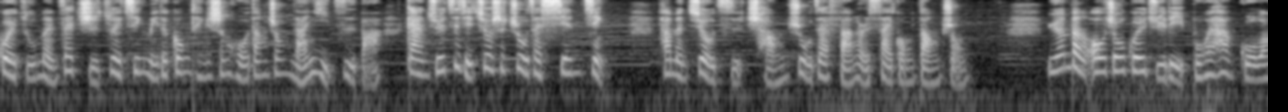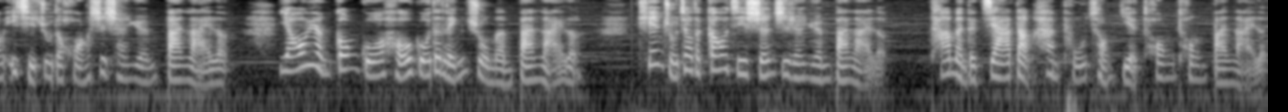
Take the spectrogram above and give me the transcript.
贵族们在纸醉金迷的宫廷生活当中难以自拔，感觉自己就是住在仙境。他们就此常住在凡尔赛宫当中。原本欧洲规矩里不会和国王一起住的皇室成员搬来了，遥远公国侯国的领主们搬来了，天主教的高级神职人员搬来了，他们的家当和仆从也通通搬来了。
